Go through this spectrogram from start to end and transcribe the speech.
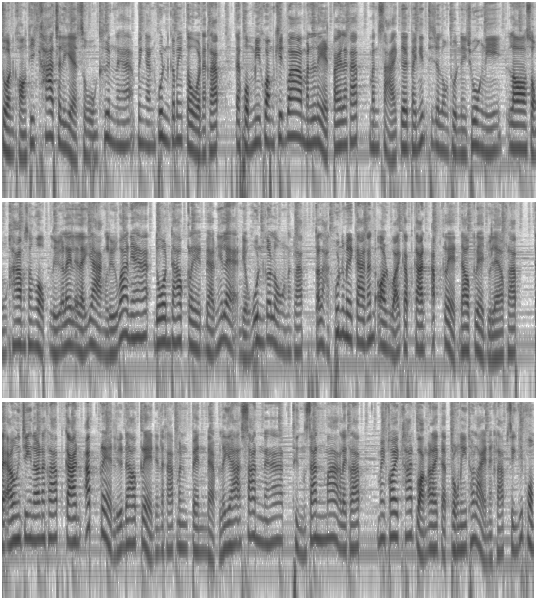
ส่วนของที่ค่าเฉลี่ยสูงขึ้นนะฮะไม่งั้นหุ้นก็ไม่โตนะครับ แต่ผมมีความคิดว่ามันเลทไปแล้วครับ มันสายเกินไปนิดที่จะลงทุนในช่วงนี้ รอสงครามสงบหรืออะไรหลาย ๆ อย่าง หรือว่าเนี้ยฮะโดนดาวเกรดแบบนี้แหละเดี๋ยวหุ้นก็ลงนะครับ ตลาดหุ้นอเมริกานั้นอ่อนไหวกับการอัปเกรดดาวเกรดอยู่แล้วครับแต่เอาจริงๆแล้วนะครับ การอัปเกรดหรือดาวเกรดเนี่ยนะครับมันเป็นแบบระยะสั้นนะฮะถึงสั้นมากเลยครับ ไม่ค่อยคาดหวังอะไรกับตรงนี้เท่าไหร่นะครับ สิ่งที่ผม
